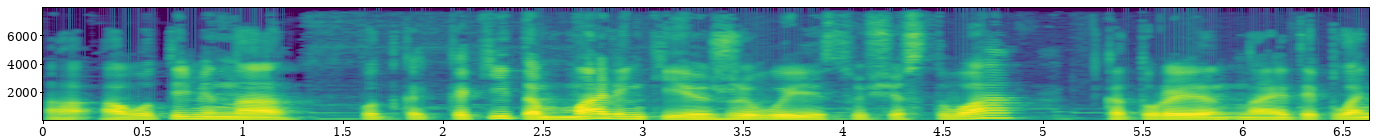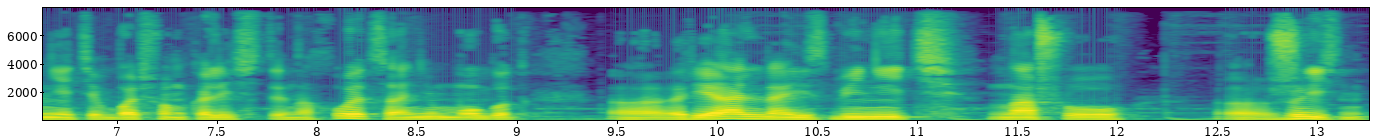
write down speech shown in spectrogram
а, а вот именно вот как, какие-то маленькие живые существа, которые на этой планете в большом количестве находятся, они могут э, реально изменить нашу э, жизнь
